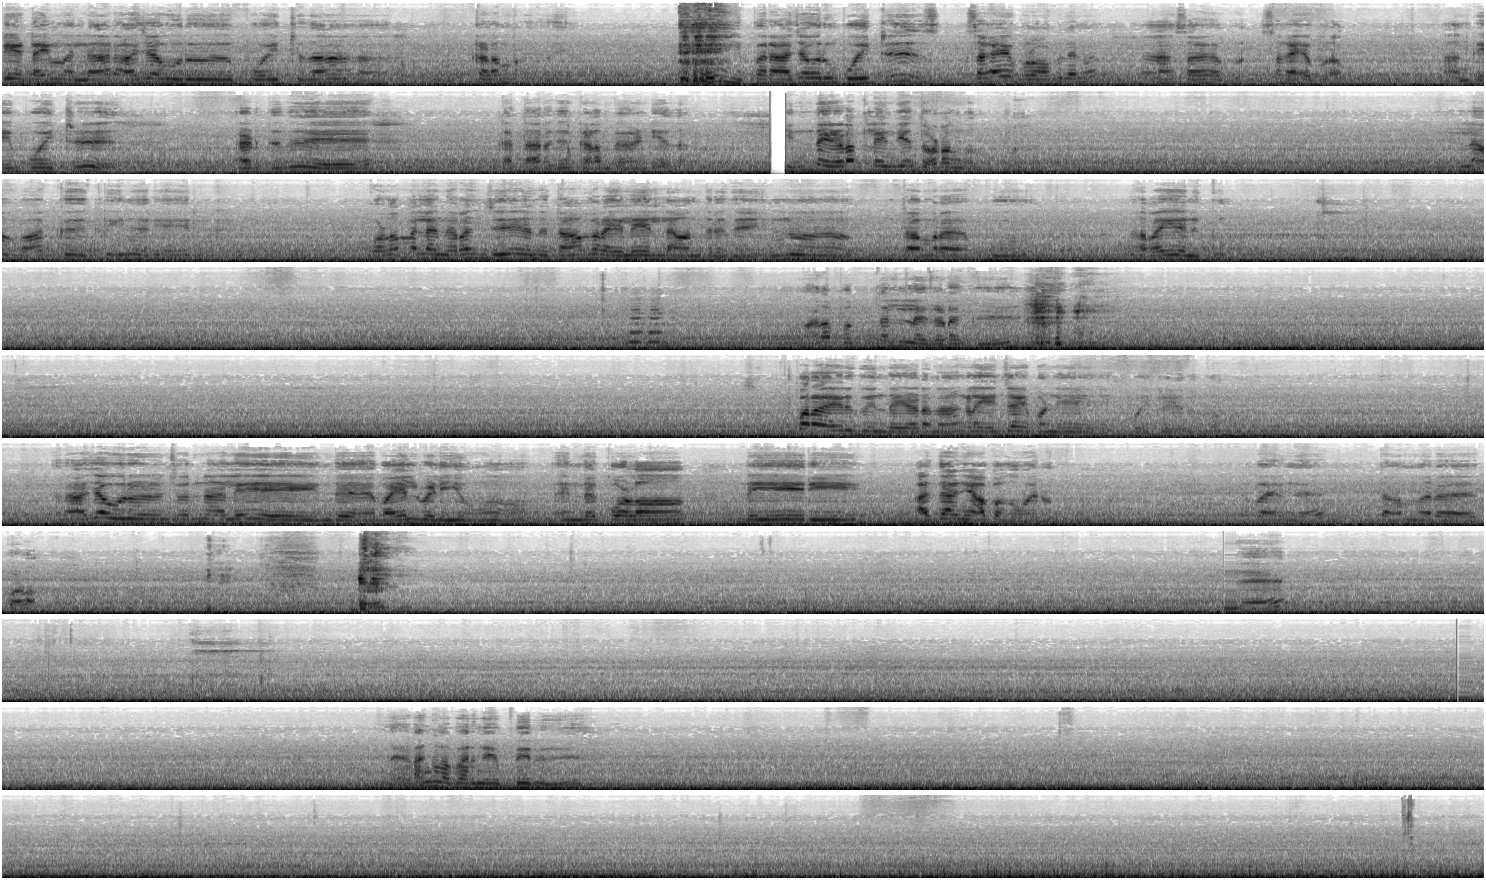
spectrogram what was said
அங்கே வரக்கூடிய டைம் ராஜா ராஜாவூர் போயிட்டு தான் கிளம்புறது. இப்போ ராஜாவூரும் போயிட்டு சகாயபுரம் அப்படிதானே? ஆ சகாயபுரம் சகாயபுரம். அங்கேயும் போயிட்டு அடுத்தது கத்தாருக்கு கிளம்ப வேண்டியதுதான். இந்த இடத்துலேருந்தே தொடங்கும் எல்லாம் வாக்கு க்ரீனரியாக இருக்கு குளமெல்லாம் நிறைஞ்சு அந்த தாமரை இலையெல்லாம் வந்துடுது இன்னும் தாமரை பூ நிறைய நிற்கும் மழை பொத்தல்ல கிடக்கு சூப்பரா இருக்கும் இந்த இடம் நாங்களே என்ஜாய் பண்ணி போயிட்டு இருக்கோம் ராஜா ஒரு சொன்னாலே இந்த வெளியும் இந்த குளம் இந்த ஏரி அதுதான் ஞாபகம் வரும். பாருங்க தாமரை குளம் இங்க இந்த இடங்களை பாருங்க எப்படி இருக்கு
